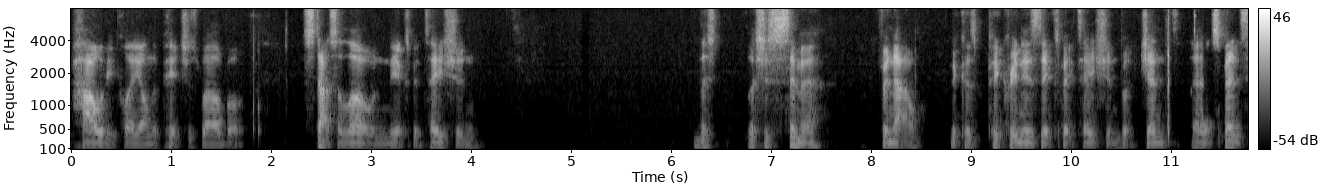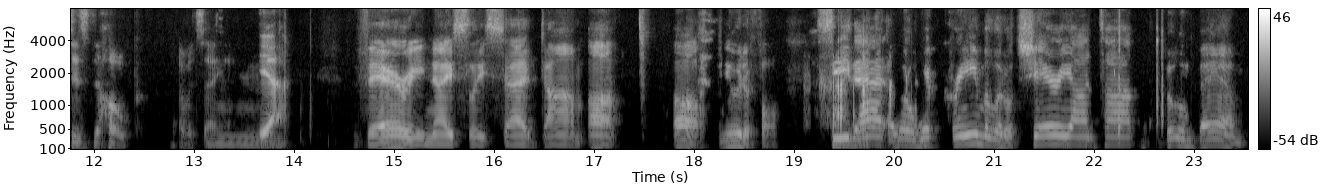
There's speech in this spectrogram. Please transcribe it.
how they play on the pitch as well, but stats alone, the expectation. Let's let's just simmer for now because Pickering is the expectation, but Jen, uh, Spence is the hope. I would say. Mm, Yeah. Very nicely said, Dom. Oh, oh, beautiful. See that? A little whipped cream, a little cherry on top. Boom, bam.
